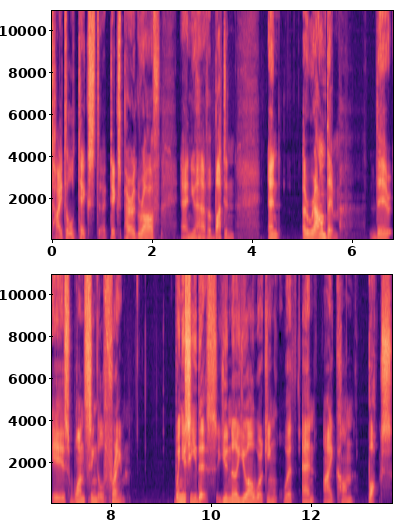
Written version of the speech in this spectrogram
title text, a text paragraph, and you have a button. And around them, there is one single frame. When you see this, you know you are working with an icon box.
